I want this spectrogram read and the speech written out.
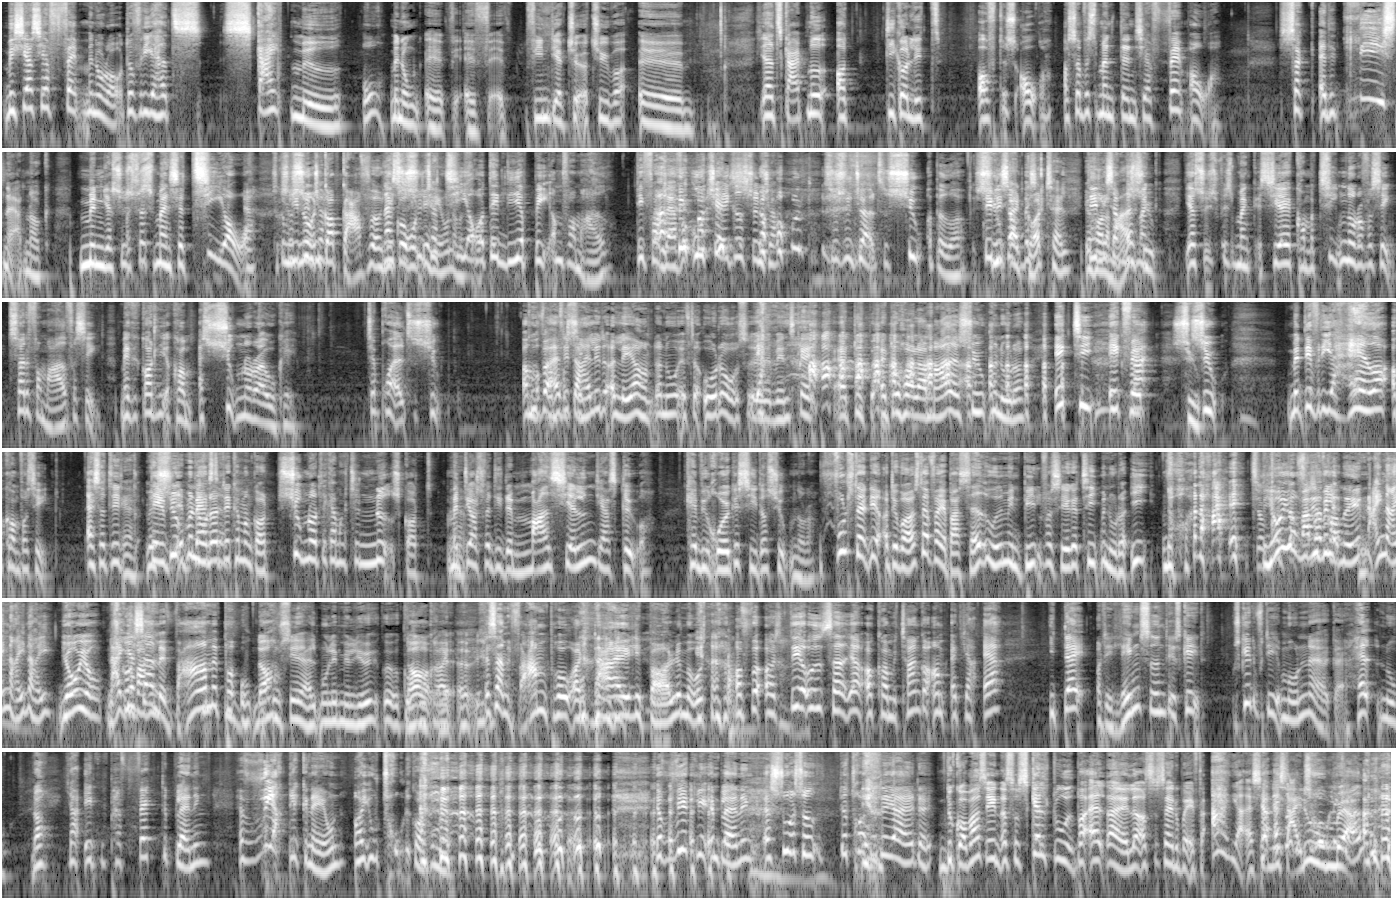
hvis jeg siger fem minutter over, det var fordi, jeg havde et Skype-møde oh. med nogle øh, øh, f- fine direktørtyper. Øh, jeg havde et Skype-møde, og de går lidt oftest over. Og så hvis man den siger fem over, så er det lige snart nok. Men jeg synes, så, hvis man siger 10 over, Ja, så lige nå synes en kop kaffe og nej, lige så gå rundt i synes jeg, haven 10 og- over, det er lige at bede om for meget. Det er for at være for utjekket, synes jeg. Så synes jeg altid, syv er bedre. Det Syv er et godt tal. Jeg det er holder ligesom, meget hvis man, syv. jeg synes, hvis man siger, at jeg kommer 10 minutter for sent, så er det for meget for sent. Men jeg kan godt lide at komme, at 7 minutter er okay. Så jeg prøver altid 7. Om, Gud, hvor er det dejligt at lære om dig nu, efter otte års øh, venskab, at du, at du holder meget af syv minutter. Ikke ti, ikke fem, Nej, syv. syv. Men det er, fordi jeg hader at komme for sent. Altså, det, Ja, det men er syv det minutter, det kan man godt. Syv minutter, det kan man til nøds godt. Men ja. det er også, fordi det er meget sjældent, jeg skriver. Kan vi rykke sitter syv minutter? Fuldstændig, og det var også derfor, jeg bare sad ude i min bil for cirka 10 minutter i. Nå, nej. Så Jo, jo, for for det ville... ville... Nej, nej, nej, nej. Jo, jo. Nej, jeg sad med varme på. Oh, Nå. Nu siger jeg alt muligt miljø. Gå, Nå, øh, øh. Jeg sad med varme på, og en dejlig bolle med ost. Og, for, og derude sad jeg og kom i tanker om, at jeg er i dag, og det er længe siden, det er sket. Måske er det, fordi månen er halv nu. Nå. Jeg er i den perfekte blanding af virkelig gnaven og i utrolig godt humør. jeg er virkelig en blanding af sur og sød. Jeg tror, det er det, jeg er i dag. Du kom også ind, og så skældte du ud på alt og alle, og så sagde du bagefter, ah, jeg er sådan Jeg er så dejlig humør. glad.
